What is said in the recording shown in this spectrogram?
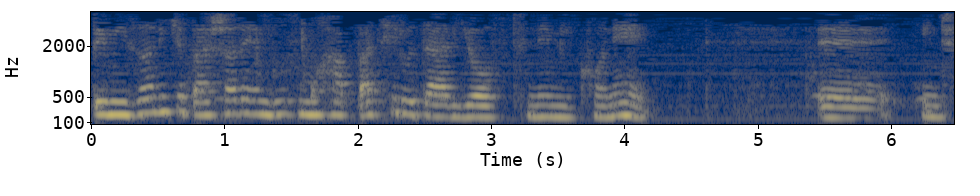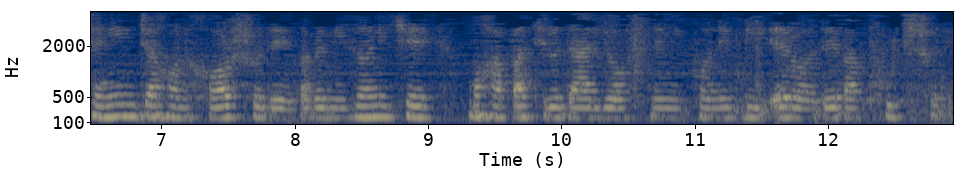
به میزانی که بشر امروز محبتی رو دریافت نمی‌کنه این چنین جهان خار شده و به میزانی که محبتی رو دریافت نمی‌کنه بی اراده و پوچ شده.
